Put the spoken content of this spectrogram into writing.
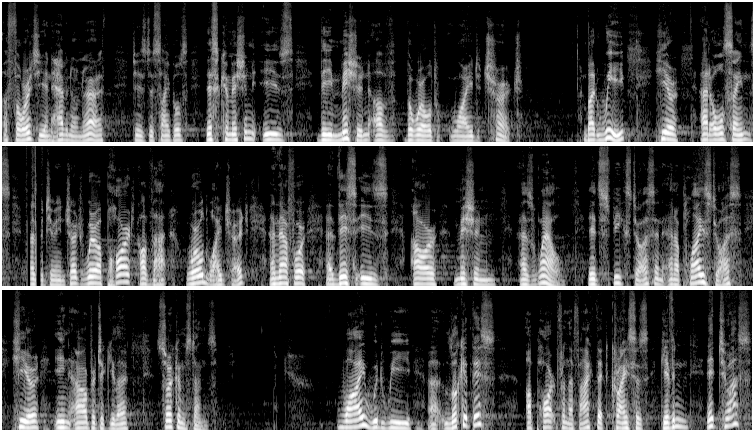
authority in heaven and earth to his disciples, this commission is the mission of the worldwide church. But we, here at All Saints Presbyterian Church, we're a part of that worldwide church, and therefore uh, this is our mission as well. It speaks to us and, and applies to us here in our particular circumstance. Why would we uh, look at this apart from the fact that Christ has given it to us?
